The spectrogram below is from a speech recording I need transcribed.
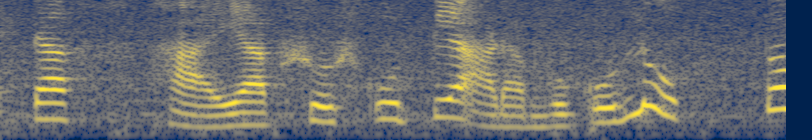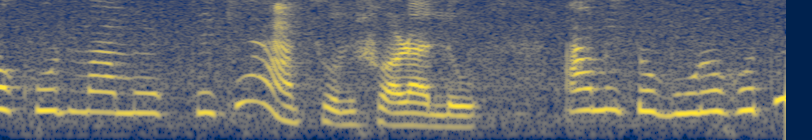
একটা হায় আফসোস করতে আরম্ভ করল, তখন মা মুখ থেকে আঁচল সরালো। আমি তো বুড়ো হতে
